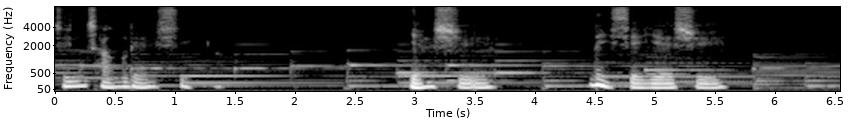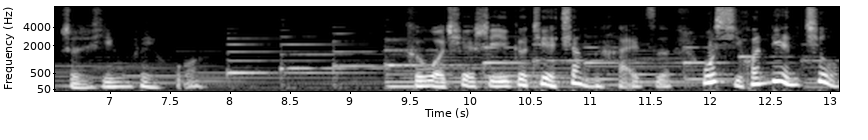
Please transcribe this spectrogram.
经常联系了。也许那些也许，只因为我，可我却是一个倔强的孩子，我喜欢念旧。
